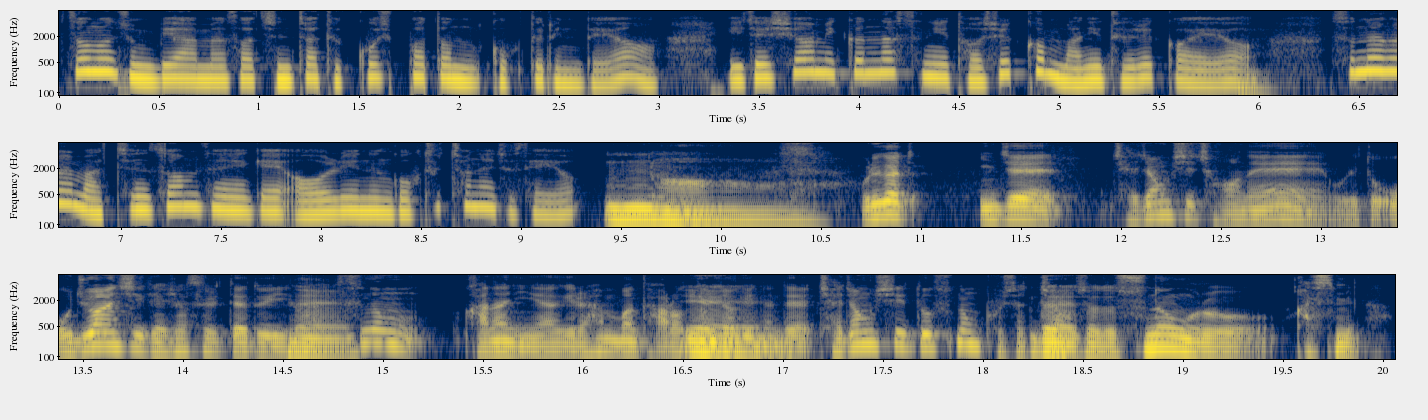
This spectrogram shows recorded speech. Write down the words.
수능 준비하면서 진짜 듣고 싶었던 곡들인데요. 이제 시험이 끝났으니 더 실컷 많이 들을 거예요. 수능을 마친 수험생에게 어울리는 곡 추천해 주세요. 음. 어, 우리가 이제 재정 씨 전에 우리 또 오주환 씨 계셨을 때도 이 네. 수능 관한 이야기를 한번 다뤘던 예. 적이 있는데 재정 씨도 수능 보셨죠? 네, 저도 수능으로 갔습니다.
